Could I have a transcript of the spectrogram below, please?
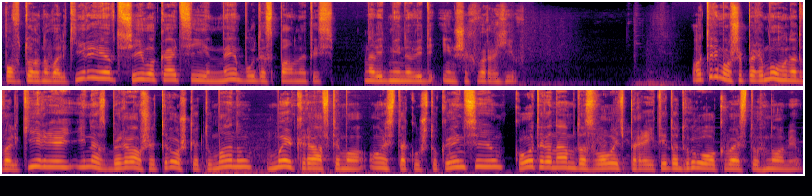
Повторно Валькірія в цій локації не буде спавнитись, на відміну від інших ворогів. Отримавши перемогу над Валькірією і назбиравши трошки туману, ми крафтимо ось таку штукенцію, котра нам дозволить перейти до другого квесту гномів.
